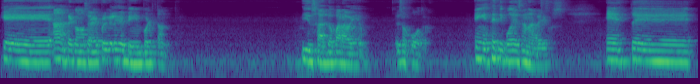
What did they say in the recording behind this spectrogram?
Que, ah, reconocer el privilegio es bien importante. Y usarlo para bien. Eso es otro en este tipo de escenarios. Este.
